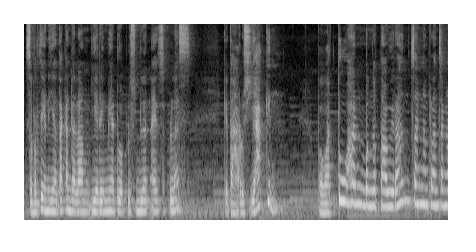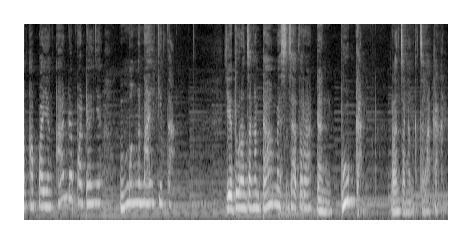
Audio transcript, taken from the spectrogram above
Seperti yang dinyatakan dalam Yeremia 29 ayat 11, kita harus yakin bahwa Tuhan mengetahui rancangan-rancangan apa yang ada padanya mengenai kita yaitu rancangan damai sejahtera dan bukan rancangan kecelakaan.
